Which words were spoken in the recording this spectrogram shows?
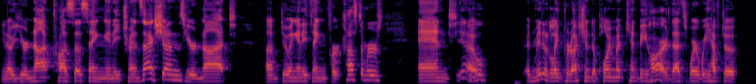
you know you're not processing any transactions, you're not um, doing anything for customers, and you know admittedly, production deployment can be hard. That's where we have to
